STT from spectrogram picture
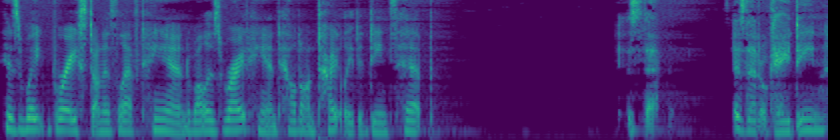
his weight braced on his left hand while his right hand held on tightly to Dean's hip. Is that. is that okay, Dean?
